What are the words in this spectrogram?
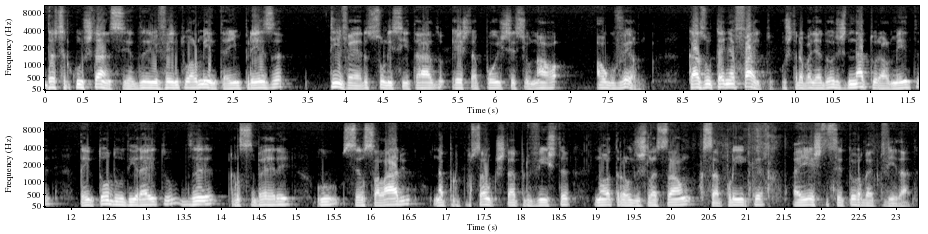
da circunstância de eventualmente a empresa tiver solicitado este apoio excepcional ao governo. Caso o tenha feito, os trabalhadores naturalmente têm todo o direito de receberem o seu salário na proporção que está prevista noutra legislação que se aplica a este setor da atividade.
